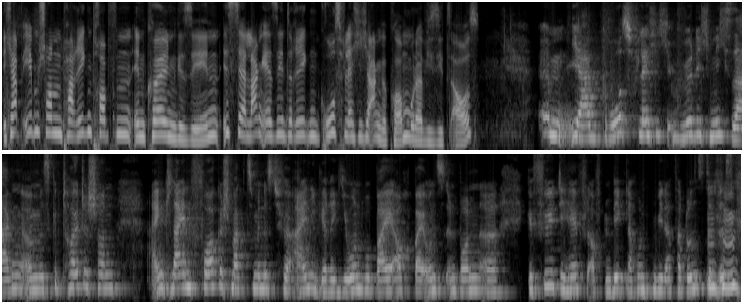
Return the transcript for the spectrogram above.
Ich habe eben schon ein paar Regentropfen in Köln gesehen. Ist der lang ersehnte Regen großflächig angekommen oder wie sieht's aus? Ähm, ja, großflächig würde ich nicht sagen. Ähm, es gibt heute schon einen kleinen Vorgeschmack, zumindest für einige Regionen, wobei auch bei uns in Bonn äh, gefühlt die Hälfte auf dem Weg nach unten wieder verdunstet mhm. ist.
